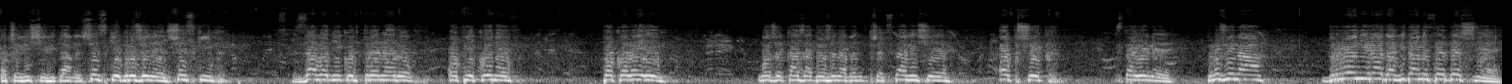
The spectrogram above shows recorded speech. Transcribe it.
Oczywiście witamy wszystkie drużyny, wszystkich zawodników, trenerów, opiekunów. Po kolei może każda drużyna przedstawi się, okrzyk, stajemy. Drużyna Broni Radom, witamy serdecznie.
